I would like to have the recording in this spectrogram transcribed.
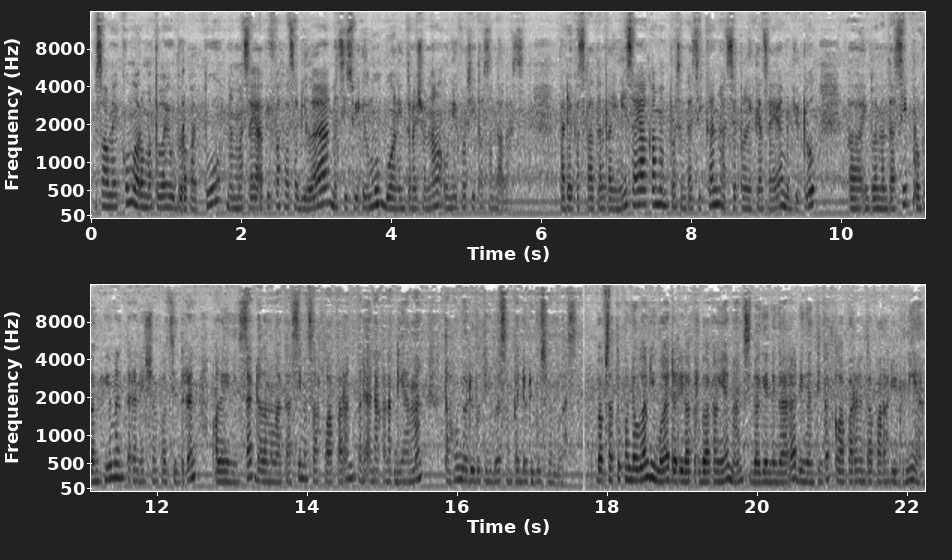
Assalamualaikum warahmatullahi wabarakatuh. Nama saya Afifah Fasabila, mahasiswi Ilmu Hubungan Internasional Universitas Andalas. Pada kesempatan kali ini saya akan mempresentasikan hasil penelitian saya yang berjudul uh, Implementasi Program Humanitarian Action for Children oleh UNICEF dalam mengatasi masalah kelaparan pada anak-anak di Yaman tahun 2017 sampai 2019. Bab satu pendahuluan dimulai dari latar belakang Yaman sebagai negara dengan tingkat kelaparan yang terparah di dunia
